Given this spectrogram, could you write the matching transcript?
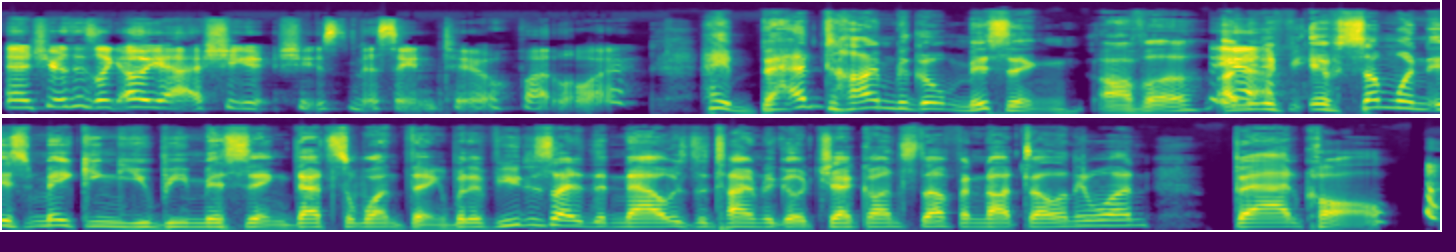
And Chirithy's like, Oh yeah, she she's missing too, by the way. Hey, bad time to go missing, Ava. I mean, if if someone is making you be missing, that's the one thing. But if you decided that now is the time to go check on stuff and not tell anyone, bad call.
